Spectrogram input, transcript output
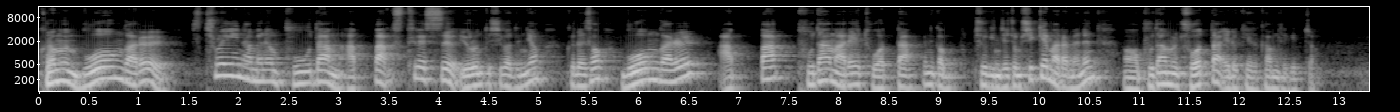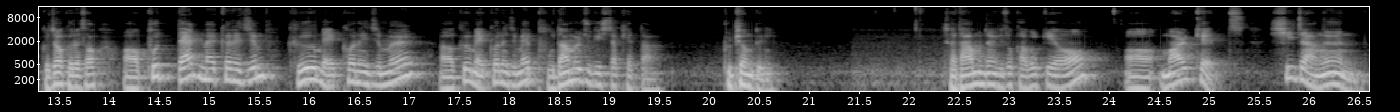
그러면 무언가를 strain 하면은 부담, 압박, 스트레스 이런 뜻이거든요. 그래서 무언가를 압박, 부담 아래 두었다. 그러니까 즉 이제 좀 쉽게 말하면은 어, 부담을 주었다 이렇게 해석하면 되겠죠. 그죠? 그래서 어, put that mechanism 그 메커니즘을 어, 그 메커니즘에 부담을 주기 시작했다. 불평등이. 자 다음 문장 계속 가볼게요. 어, market 시장은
